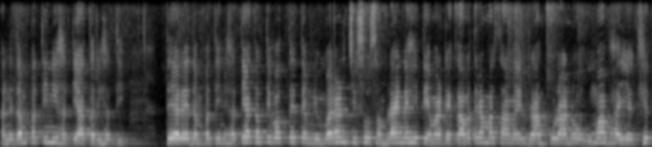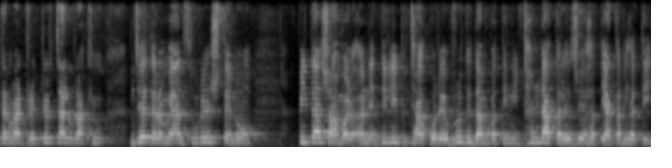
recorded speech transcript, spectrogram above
અને દંપતીની હત્યા કરી હતી. ત્યારે દંપતીની હત્યા કરતી વખતે તેમની મરણ ચીસો સંભળાય નહીં. તે માટે કાવતરામાં સામેલ રામપુરાનો ઉમાભાઈએ ખેતરમાં ટ્રેક્ટર ચાલુ રાખ્યું, જે દરમિયાન સુરેશ, તેનો પિતા શામળ અને દિલીપ ઠાકોરે વૃદ્ધ દંપતીની ઠંડા કલેજે હત્યા કરી હતી.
